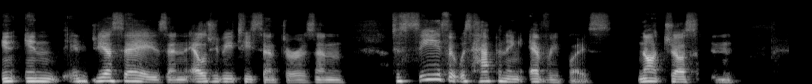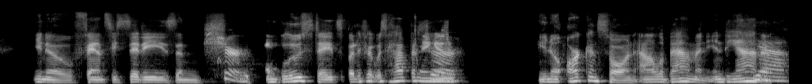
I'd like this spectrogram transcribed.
in in, in GSAs and LGBT centers and to see if it was happening every place, not just in you know fancy cities and sure and blue states, but if it was happening sure. in you know Arkansas and Alabama and Indiana. Yeah.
